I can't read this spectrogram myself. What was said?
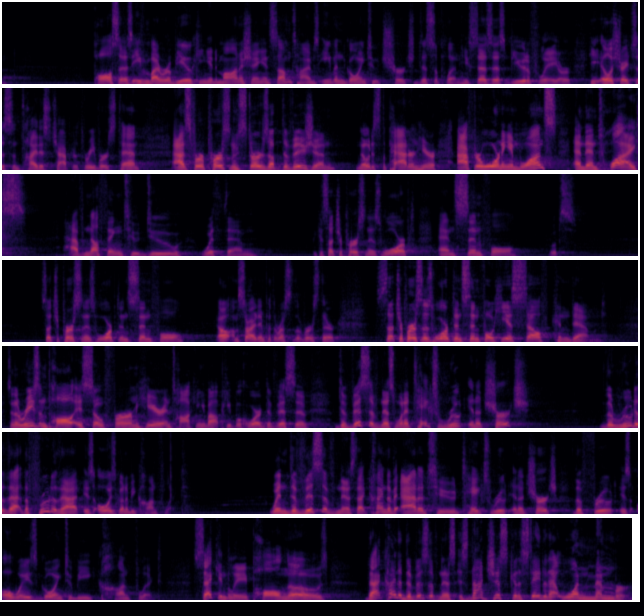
Paul says, even by rebuking, admonishing, and sometimes even going to church discipline. He says this beautifully, or he illustrates this in Titus chapter 3, verse 10. As for a person who stirs up division, Notice the pattern here. After warning him once and then twice, have nothing to do with them because such a person is warped and sinful. Oops. Such a person is warped and sinful. Oh, I'm sorry, I didn't put the rest of the verse there. Such a person is warped and sinful, he is self condemned. So, the reason Paul is so firm here in talking about people who are divisive, divisiveness, when it takes root in a church, the root of that, the fruit of that is always going to be conflict. When divisiveness, that kind of attitude, takes root in a church, the fruit is always going to be conflict. Secondly, Paul knows that kind of divisiveness is not just going to stay to that one member.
